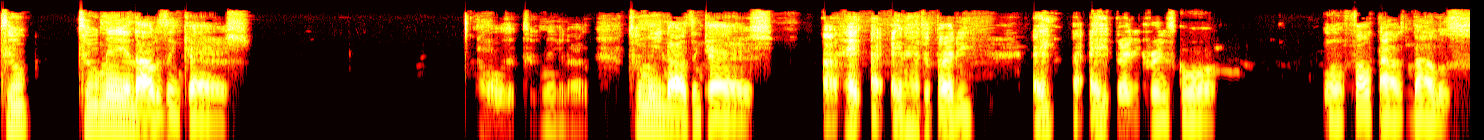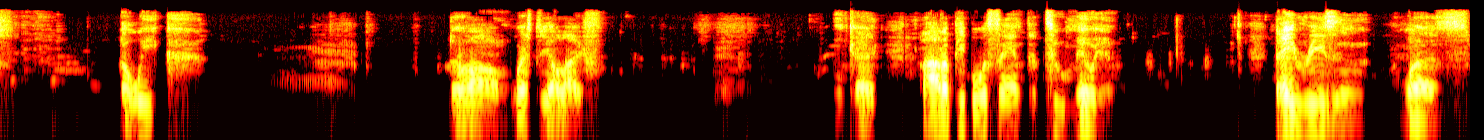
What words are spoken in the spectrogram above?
two two million dollars in cash? What was it? Two million dollars. Two million dollars in cash. A eight hundred thirty eight a eight thirty credit score or four thousand dollars a week the um rest of your life. Okay. A lot of people were saying the two million. They reason was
